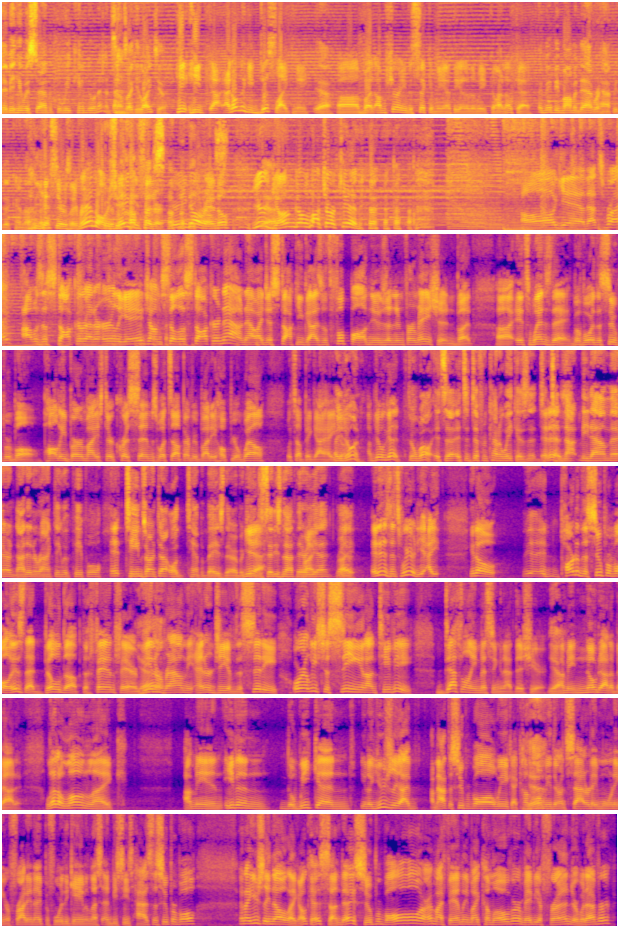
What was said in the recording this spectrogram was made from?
Maybe he was sad that the week came to an end. Sounds like he liked you. He, he, I don't think he disliked me. Yeah. Uh, but I'm sure he was sick of me at the end of the week going, okay. And maybe mom and dad were happy to kind of. yeah, seriously. Randall, the Push you off babysitter. Here you go, somebody Randall. You're Yeah. young. Go watch our kid. Oh, yeah, that's right. I was a stalker at an early age. I'm still a stalker now. Now I just stalk you guys with football news and information. But uh, it's Wednesday before the Super Bowl. Paulie Burmeister, Chris Sims, what's up, everybody? Hope you're well. What's up, big guy? How you How you doing? doing? I'm doing good. Doing well. It's a it's a different kind of week, isn't it? To, It to not be down there, not interacting with people. It- Teams aren't down. Well, Tampa Bay's there, but Yeah. Kansas City's not there right, yet. Right. It is. It's weird. Yeah, I, you know, it, part of the Super Bowl is that build up, the fanfare, Yeah. being around the energy of the city, or at least just seeing it on TV. Definitely missing that this year. Yeah. I mean, no doubt about it. Let alone like, I mean, even the weekend. You know, usually I. I'm at the Super Bowl all week. I come Yeah. home either on Saturday morning or Friday night before the game, unless NBC's has the Super Bowl. And I usually know, like, okay, Sunday, Super Bowl, or my family might come over, maybe a friend or whatever.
